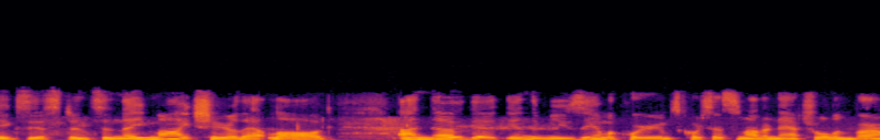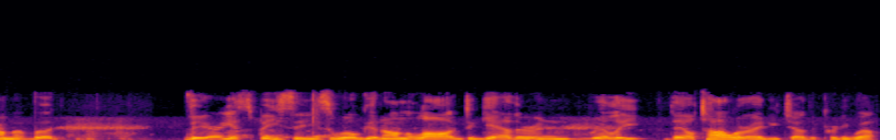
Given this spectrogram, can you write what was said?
existence and they might share that log. I know that in the museum aquariums, of course, that's not a natural environment, but various species will get on a log together and really they'll tolerate each other pretty well.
